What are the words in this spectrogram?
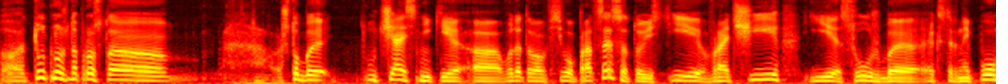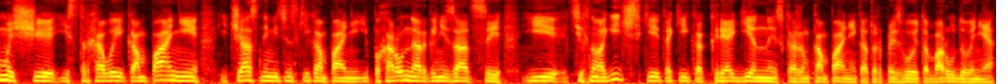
А, тут нужно просто, чтобы участники э, вот этого всего процесса, то есть и врачи, и службы экстренной помощи, и страховые компании, и частные медицинские компании, и похоронные организации, и технологические, такие как криогенные, скажем, компании, которые производят оборудование,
